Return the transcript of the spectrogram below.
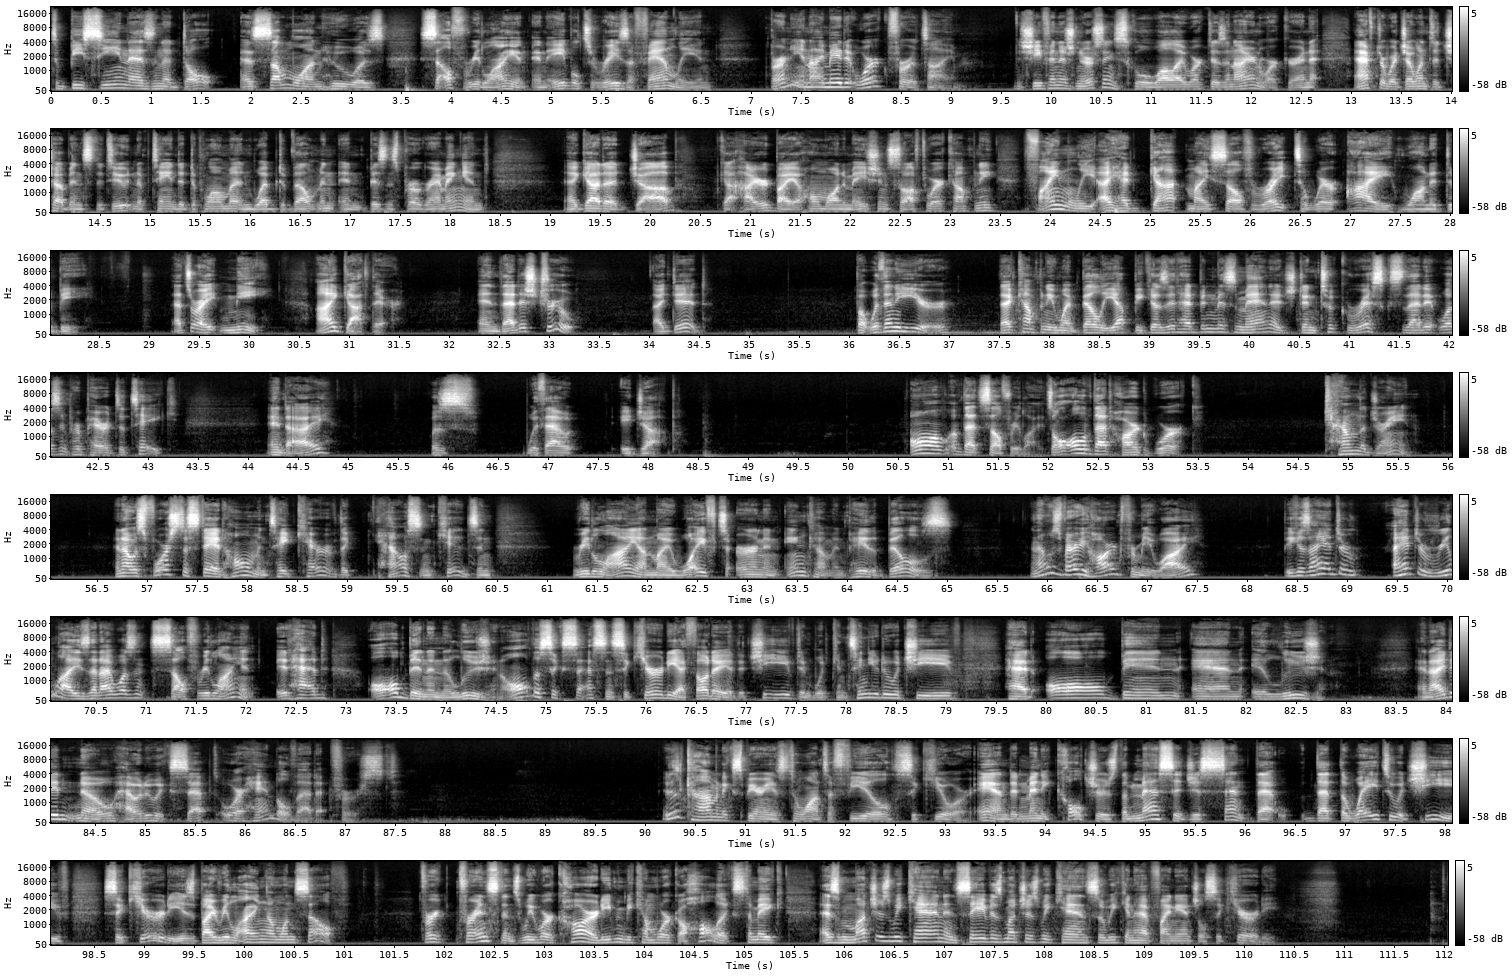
To be seen as an adult, as someone who was self reliant and able to raise a family. And Bernie and I made it work for a time. She finished nursing school while I worked as an iron worker, and after which I went to Chubb Institute and obtained a diploma in web development and business programming, and I got a job, got hired by a home automation software company. Finally, I had got myself right to where I wanted to be. That's right, me. I got there. And that is true. I did. But within a year, That company went belly up because it had been mismanaged and took risks that it wasn't prepared to take. And I was without a job. All of that self reliance, all of that hard work down the drain. And I was forced to stay at home and take care of the house and kids and rely on my wife to earn an income and pay the bills. And that was very hard for me. Why? Because I had to I had to realize that I wasn't self-reliant. It had all been an illusion. All the success and security I thought I had achieved and would continue to achieve had all been an illusion. And I didn't know how to accept or handle that at first. It is a common experience to want to feel secure, and in many cultures, the message is sent that, that the way to achieve security is by relying on oneself. For, for instance, we work hard, even become workaholics, to make as much as we can and save as much as we can so we can have financial security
